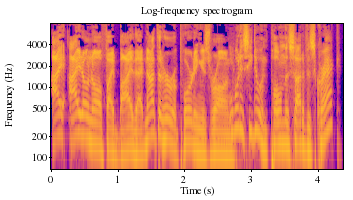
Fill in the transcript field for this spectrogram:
I I don't know if I buy that. Not that her reporting is wrong. Well, what is he doing? Pulling this out of his crack?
